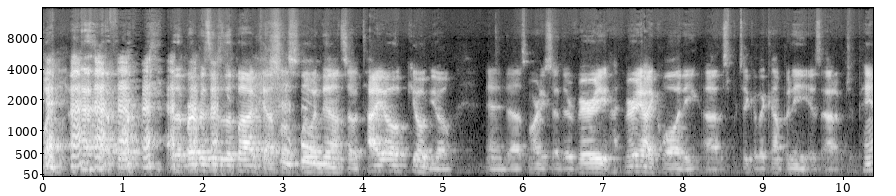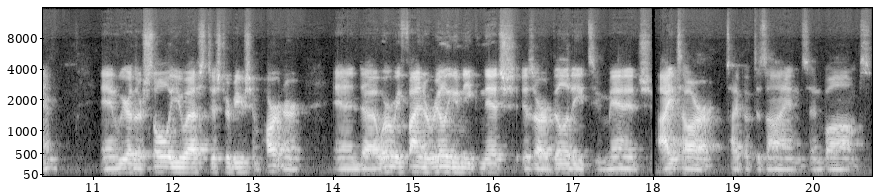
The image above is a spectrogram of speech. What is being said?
But for, the purposes of the podcast, I'll slow it down. So Taiyo Kogyo. And uh, as Marty said, they're very, very high quality. Uh, this particular company is out of Japan, and we are their sole U.S. distribution partner. And uh, where we find a real unique niche is our ability to manage ITAR type of designs and BOMs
